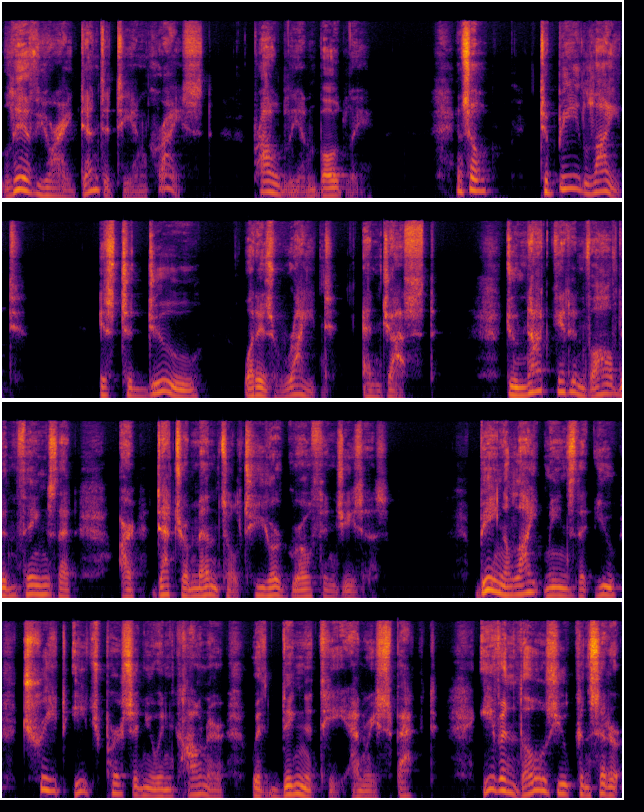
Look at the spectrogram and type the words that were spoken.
Live your identity in Christ, proudly and boldly. And so to be light is to do what is right and just. Do not get involved in things that are detrimental to your growth in Jesus. Being a light means that you treat each person you encounter with dignity and respect, even those you consider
